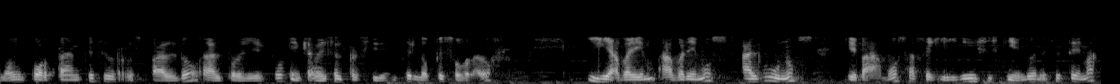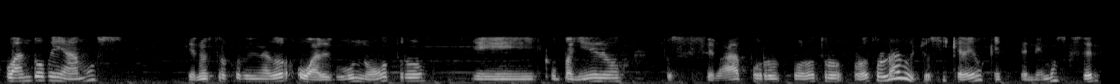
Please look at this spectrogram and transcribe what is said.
lo importante es el respaldo al proyecto que encabeza el presidente López Obrador. Y habremos algunos que vamos a seguir insistiendo en ese tema cuando veamos que nuestro coordinador o algún otro eh, compañero pues se va por, por otro por otro lado. Yo sí creo que tenemos que ser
